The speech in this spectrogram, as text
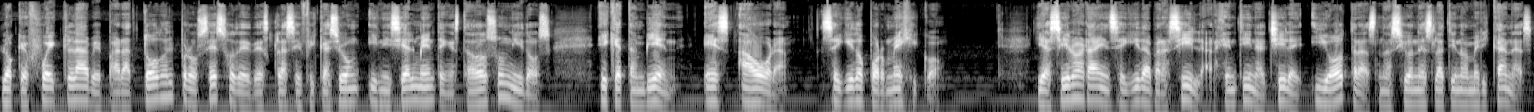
lo que fue clave para todo el proceso de desclasificación inicialmente en Estados Unidos y que también es ahora seguido por México. Y así lo hará enseguida Brasil, Argentina, Chile y otras naciones latinoamericanas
